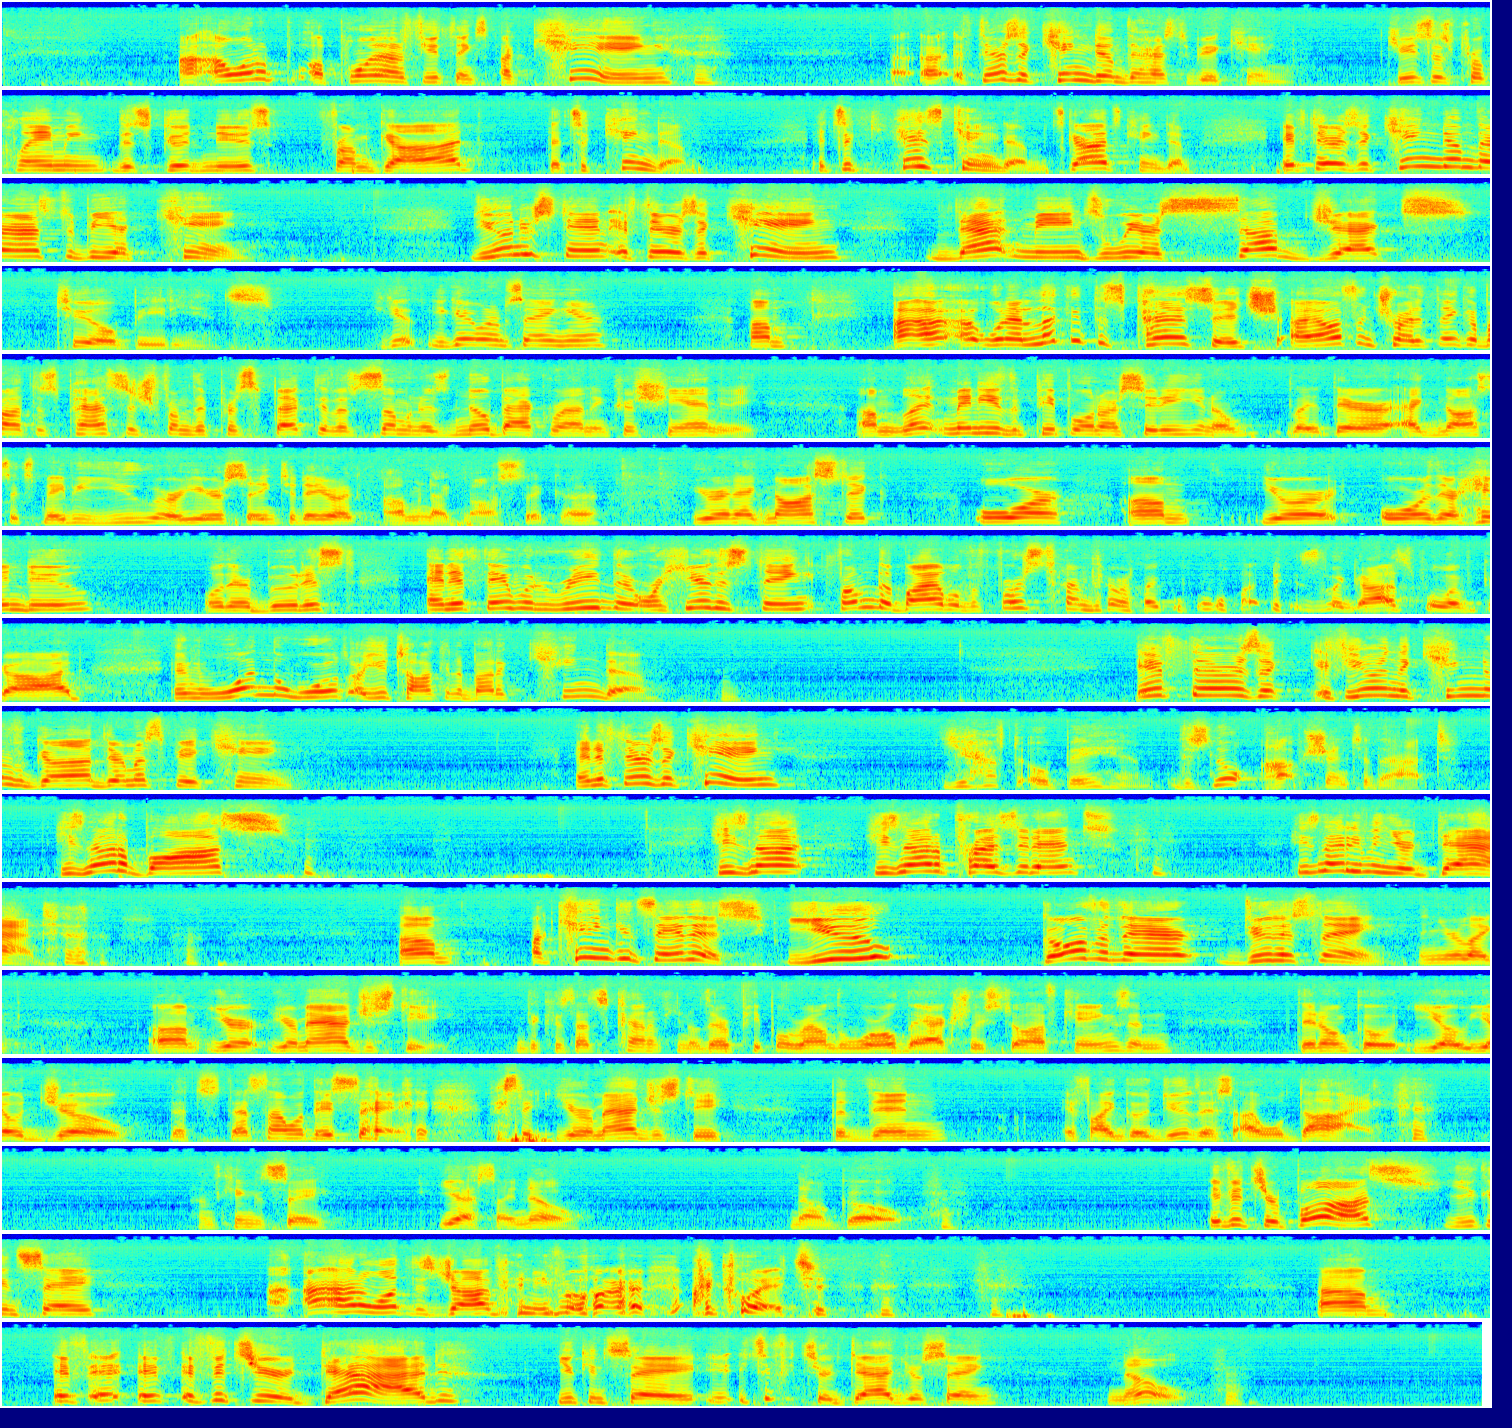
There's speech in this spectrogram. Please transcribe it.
I, I want to point out a few things. A king, uh, uh, if there's a kingdom, there has to be a king. Jesus proclaiming this good news from God, that's a kingdom. It's a, his kingdom, it's God's kingdom. If there's a kingdom, there has to be a king. Do you understand? If there's a king, that means we are subjects to obedience. You get, you get what I'm saying here? Um, I, I, when I look at this passage, I often try to think about this passage from the perspective of someone who has no background in Christianity. Um, many of the people in our city, you know, they're agnostics. Maybe you are here saying today, you're like, I'm an agnostic. Uh, you're an agnostic, or um, you're, or they're Hindu, or they're Buddhist. And if they would read the, or hear this thing from the Bible the first time, they were like, What is the gospel of God? And what in the world are you talking about? A kingdom. if there is a if you're in the kingdom of God, there must be a king. And if there's a king, you have to obey him. There's no option to that. He's not a boss. He's not, he's not a president. He's not even your dad. um, a king can say this You go over there, do this thing. And you're like, um, your, your Majesty. Because that's kind of, you know, there are people around the world, they actually still have kings, and they don't go, Yo, yo, Joe. That's, that's not what they say. they say, Your Majesty, but then if I go do this, I will die. and the king would say, Yes, I know. Now go. if it's your boss, you can say, I, I don't want this job anymore. I quit. um, if, if, if it's your dad, you can say, if it's your dad, you're saying, No,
